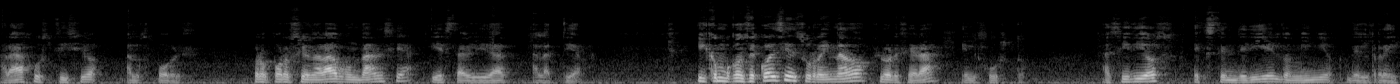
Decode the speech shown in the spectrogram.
hará justicia a los pobres, proporcionará abundancia y estabilidad a la tierra. Y como consecuencia en su reinado florecerá el justo. Así Dios extendería el dominio del rey,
